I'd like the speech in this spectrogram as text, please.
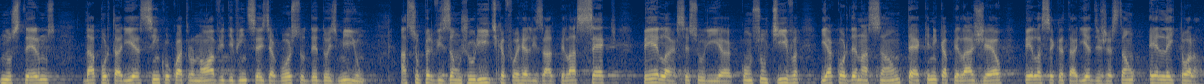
nos termos da Portaria 549 de 26 de agosto de 2001. A supervisão jurídica foi realizada pela SEC, pela assessoria consultiva e a coordenação técnica pela AGEL, pela Secretaria de Gestão Eleitoral.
